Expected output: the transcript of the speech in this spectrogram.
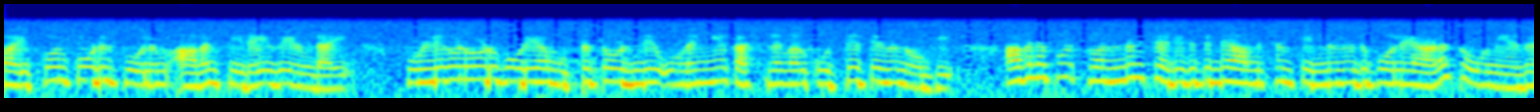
വൈക്കോൽ കൂടിൽ പോലും അവൻ തിരയുകയുണ്ടായി. പുള്ളികളോട് കൂടിയ മുട്ടത്തോടിന്റെ ഉണങ്ങിയ കഷ്ണങ്ങൾ കുത്തിത്തിന്ന് നോക്കി. അവനപ്പോൾ സ്വന്തം ശരീരത്തിന്റെ അംശം തിന്നുന്നത് പോലെയാണ് തോന്നിയത്.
